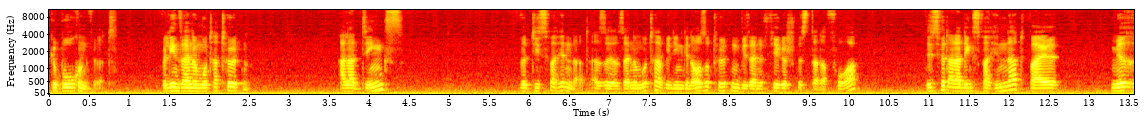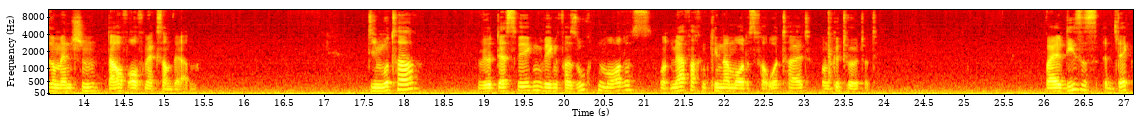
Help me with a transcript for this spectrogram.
geboren wird, will ihn seine Mutter töten. Allerdings wird dies verhindert. Also seine Mutter will ihn genauso töten wie seine vier Geschwister davor. Dies wird allerdings verhindert, weil mehrere Menschen darauf aufmerksam werden. Die Mutter wird deswegen wegen versuchten Mordes und mehrfachen Kindermordes verurteilt und getötet. Weil dieses Dreck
